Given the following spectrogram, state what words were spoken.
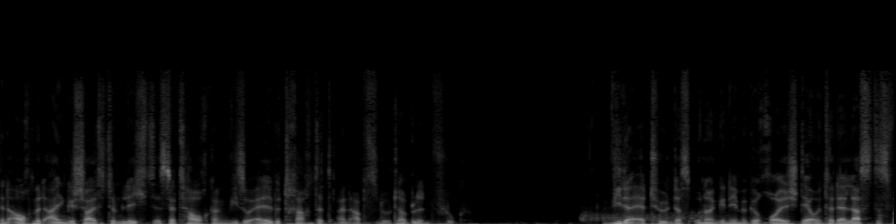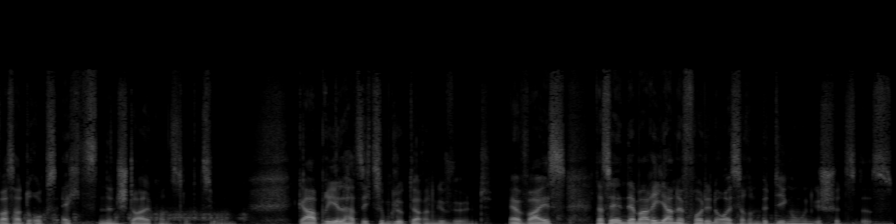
denn auch mit eingeschaltetem Licht ist der Tauchgang visuell betrachtet ein absoluter Blindflug. Wieder ertönt das unangenehme Geräusch der unter der Last des Wasserdrucks ächzenden Stahlkonstruktion. Gabriel hat sich zum Glück daran gewöhnt. Er weiß, dass er in der Marianne vor den äußeren Bedingungen geschützt ist.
